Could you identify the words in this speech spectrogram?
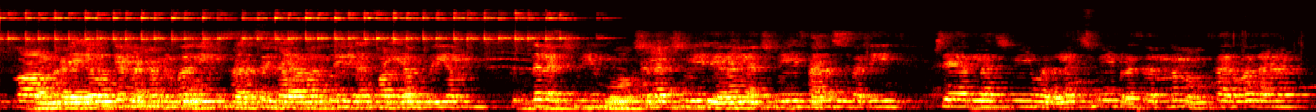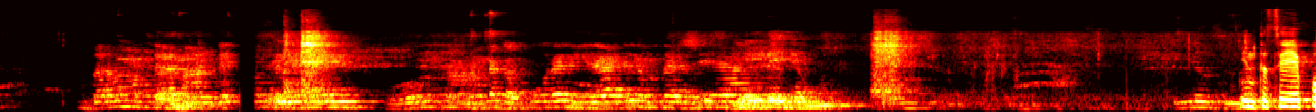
స్వాం త్రైలోక్య పటంబరీం ప్రియం సిద్ధలక్ష్మి మోక్షలక్ష్మి జనలక్ష్మి సరస్వతి వరలక్ష్మి ప్రసన్నమం సర్వదా ఓం ఆనంద కపూర నీరాజనం దర్శయామి ఇంతసేపు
